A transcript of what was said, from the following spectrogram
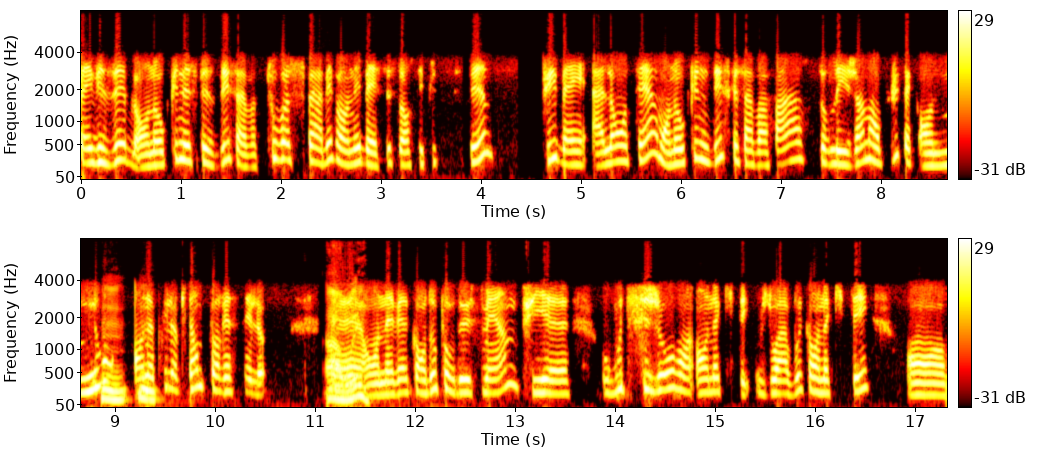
c'est invisible. On n'a aucune espèce d'idée. Ça va, tout va super bien. on est ben c'est c'est plus difficile. Puis, ben, à long terme, on n'a aucune idée ce que ça va faire sur les gens non plus. Fait qu'on, nous, mm, on a mm. pris l'option de ne pas rester là. Ah euh, on avait le condo pour deux semaines, puis euh, au bout de six jours, on, a quitté. Je dois avouer qu'on a quitté. On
